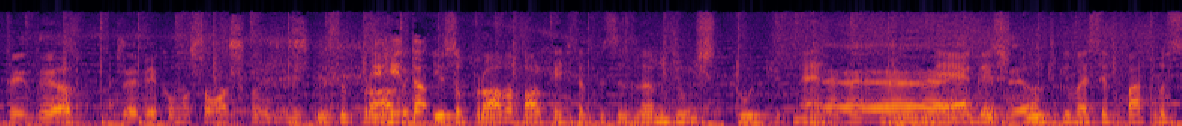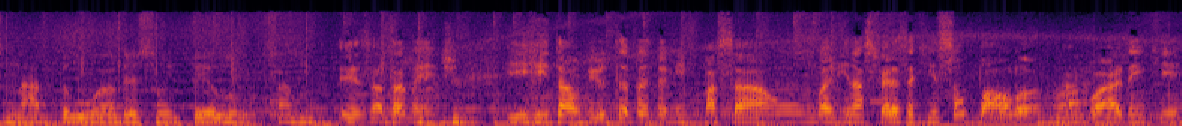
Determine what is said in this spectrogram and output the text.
Entendeu? Você vê como são as coisas. Isso prova, Rita... isso prova, Paulo, que a gente tá precisando de um estúdio, né? É, de um mega entendeu? estúdio que vai ser patrocinado pelo Anderson e pelo Samu. Exatamente. E Rita Vilta vai vir passar um. vai vir nas férias aqui em São Paulo. Ó. Aguardem que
